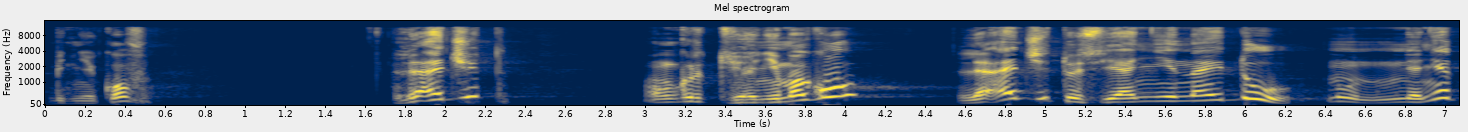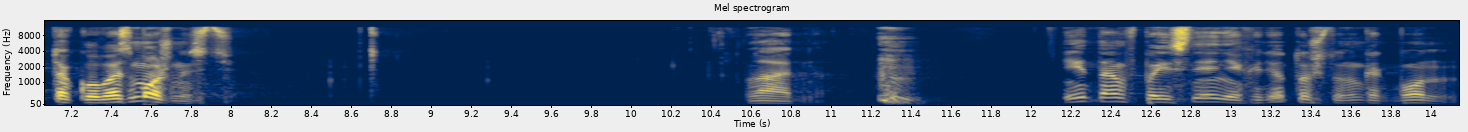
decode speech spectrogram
бедняков. Ляджит. Он говорит, я не могу. Ляджит, то есть я не найду. Ну, у меня нет такой возможности. Ладно. И там в пояснениях идет то, что ну, как бы он,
